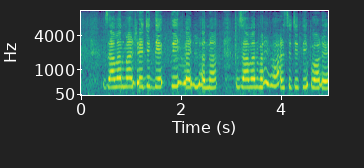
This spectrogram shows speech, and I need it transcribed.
যে আমার মা সে যে দেখতেই পারল না, যে আমার ভাই ভার্সিটিতে পড়ে।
